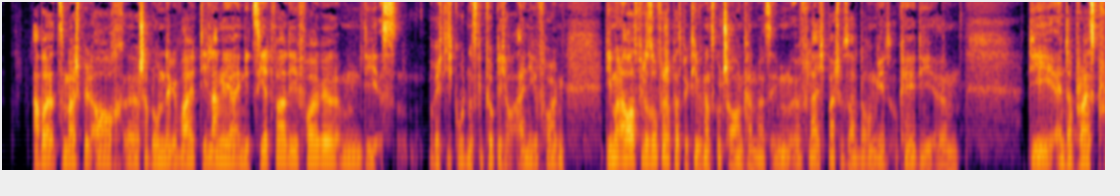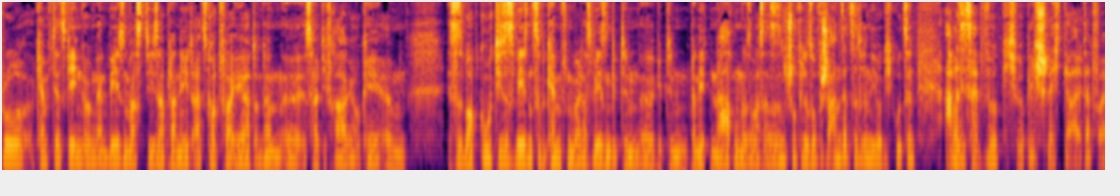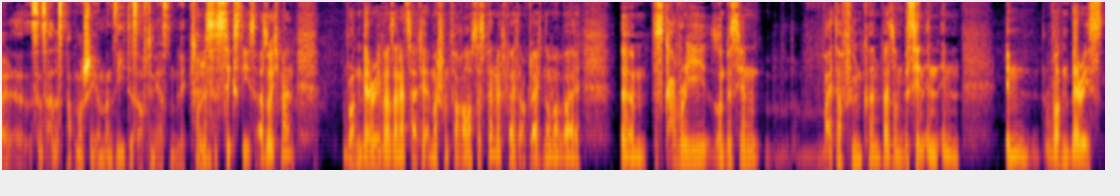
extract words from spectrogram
aber zum Beispiel auch äh, Schablonen der Gewalt, die lange ja indiziert war, die Folge, ähm, die ist richtig gut. Und es gibt wirklich auch einige Folgen, die man auch aus philosophischer Perspektive ganz gut schauen kann, weil es eben äh, vielleicht beispielsweise darum geht, okay, die ähm, die Enterprise Crew kämpft jetzt gegen irgendein Wesen, was dieser Planet als Gott verehrt und dann äh, ist halt die Frage, okay, ähm, ist es überhaupt gut, dieses Wesen zu bekämpfen, weil das Wesen gibt dem, äh, gibt dem Planeten Nahrung oder sowas. Also es sind schon philosophische Ansätze drin, die wirklich gut sind, aber sie ist halt wirklich, wirklich schlecht gealtert, weil äh, es ist alles Pappmaché und man sieht es auf den ersten Blick. Und es ist 60s. Also ich meine, Roddenberry war seiner Zeit ja immer schon voraus. Das werden wir vielleicht auch gleich nochmal bei ähm, Discovery so ein bisschen weiterfühlen können, weil so ein bisschen in, in, in Roddenberrys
